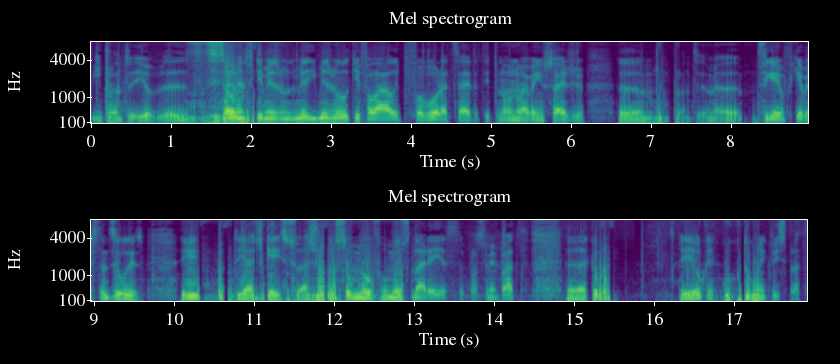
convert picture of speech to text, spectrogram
e pronto, eu eh, sinceramente fiquei mesmo, e mesmo ele aqui a falar ali por favor, etc, tipo, não, não é bem o Sérgio, eh, pronto, eh, fiquei, fiquei bastante desiludido e, pronto, e acho que é isso, acho que o, meu, o meu cenário é esse, o próximo empate eh, acabou. E o que é que- tu como é que viste, Prata?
